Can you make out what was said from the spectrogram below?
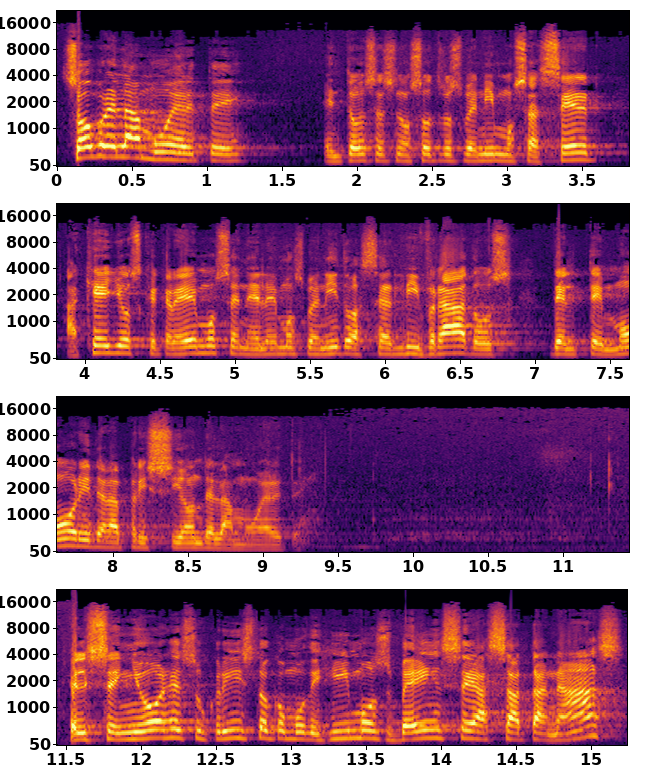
sobre la muerte, entonces nosotros venimos a ser aquellos que creemos en Él, hemos venido a ser librados del temor y de la prisión de la muerte. El Señor Jesucristo, como dijimos, vence a Satanás,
